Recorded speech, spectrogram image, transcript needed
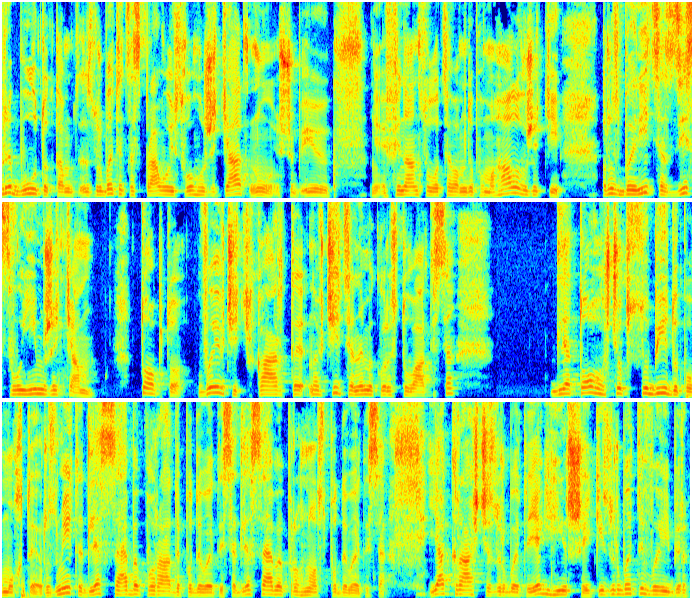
прибуток, там зробити це справою свого життя, ну щоб і е, фінансово це вам допомагало в житті, розберіться зі своїм життям. Тобто вивчіть карти, навчіться ними користуватися. Для того, щоб собі допомогти, розумієте, для себе поради подивитися, для себе прогноз подивитися, як краще зробити, як гірше, який зробити вибір,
